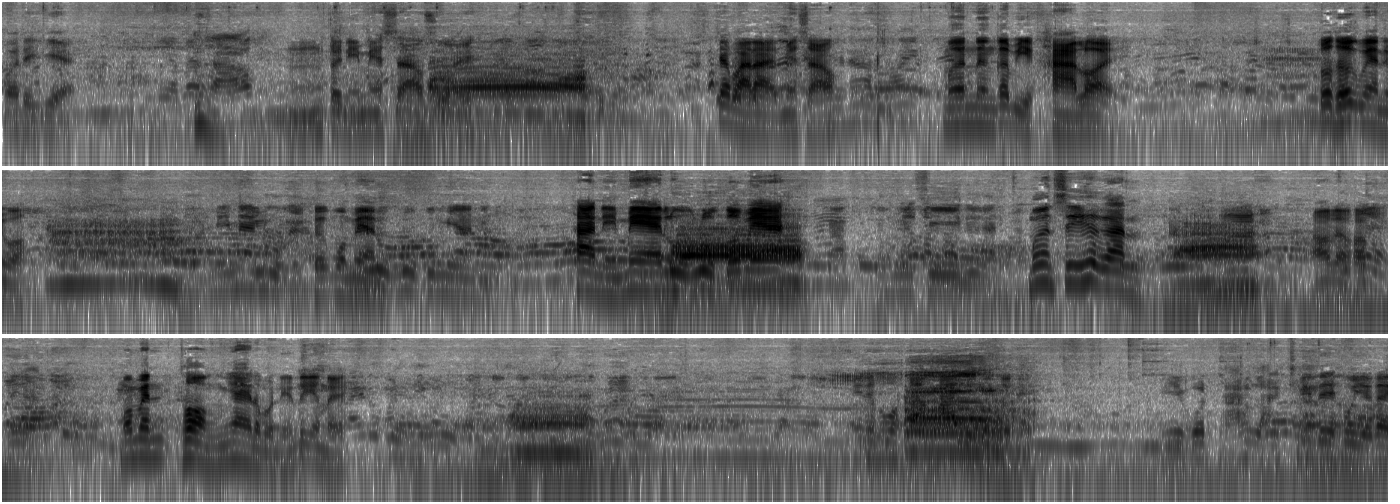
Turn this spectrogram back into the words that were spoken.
บ่ได้แยกเนี่ยแม่สาวอืมตัวนี้แม่สาวสวยเจ้าบาทได้แม่สาวห้าร้อยเมื่อหนึ่งก็บีกขาลอยตัวเทิกแม่นอยู่บ่มีแม่ลูกอีกเทิกบ่แม่น ลูกลูกตัวเมียนี่ถ้านี่แม่ลูกลูกตัวแม่ครับตัวเมียซีคือกันหมื่นสี่คือกันอืมเอาแล้วครับแม่คือกันมันเป็นท้องใหญ่แล้วบ่นี้หรือยังไงนี่ได้พูดถามหาลูกตัวนี้ มีคนถามหลายนี่ได้พูดอยากได้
